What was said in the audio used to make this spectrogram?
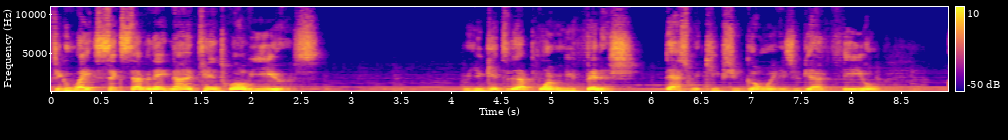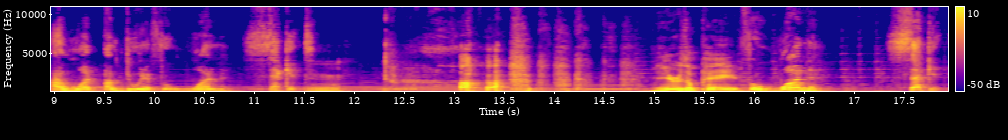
if you can wait six, seven, eight, nine, 10, 12 years, when you get to that point, when you finish, that's what keeps you going, is you gotta feel, I want, I'm doing it for one second. Mm. Years of pain. For one second.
